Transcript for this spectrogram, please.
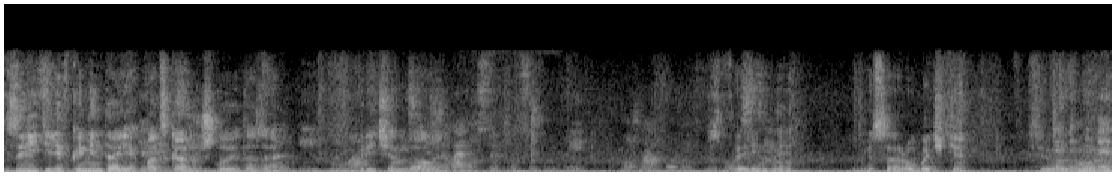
зрители в комментариях подскажут, что это за причиндалы. если желание стоит 500 рублей, можно оформить в любом старинные мясорубочки. Всевозможные.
